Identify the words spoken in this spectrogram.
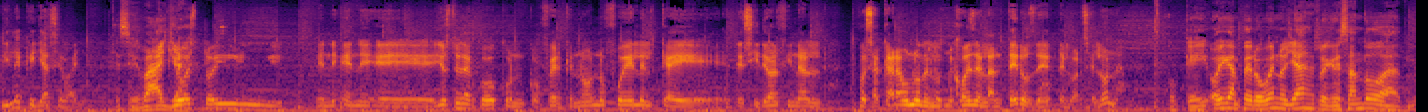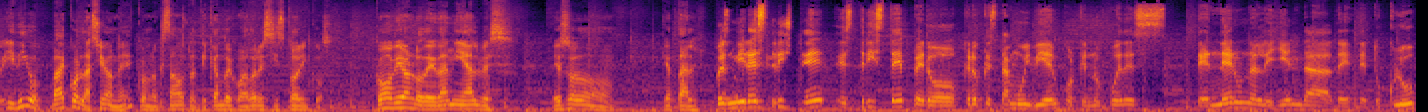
dile que ya se vaya. Que se vaya. Yo estoy en, eh, yo estoy de acuerdo con, con, Fer que no, no fue él el que decidió al final pues sacar a uno de los mejores delanteros del Barcelona. Ok, oigan, pero bueno, ya regresando a... Y digo, va a colación, ¿eh? Con lo que estamos platicando de jugadores históricos. ¿Cómo vieron lo de Dani Alves? Eso, ¿qué tal? Pues mira, es triste, es triste, pero creo que está muy bien porque no puedes tener una leyenda de, tu club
